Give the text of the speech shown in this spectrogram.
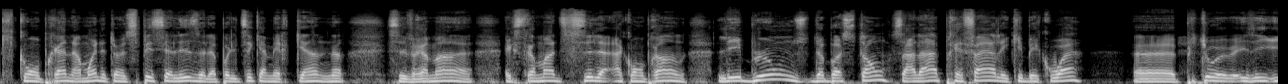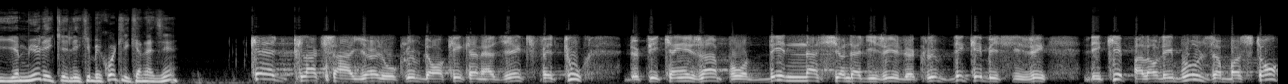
qui comprennent, à moins d'être un spécialiste de la politique américaine. C'est vraiment euh, extrêmement difficile à, comprendre. Les Bruins de Boston, ça a l'air, préfèrent les Québécois. Euh, plutôt, il, aiment mieux les, les Québécois que les Canadiens. Quelle claque ça gueule au club d'hockey canadien qui fait tout depuis 15 ans pour dénationaliser le club, déquébéciser l'équipe. Alors les Blues de Boston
